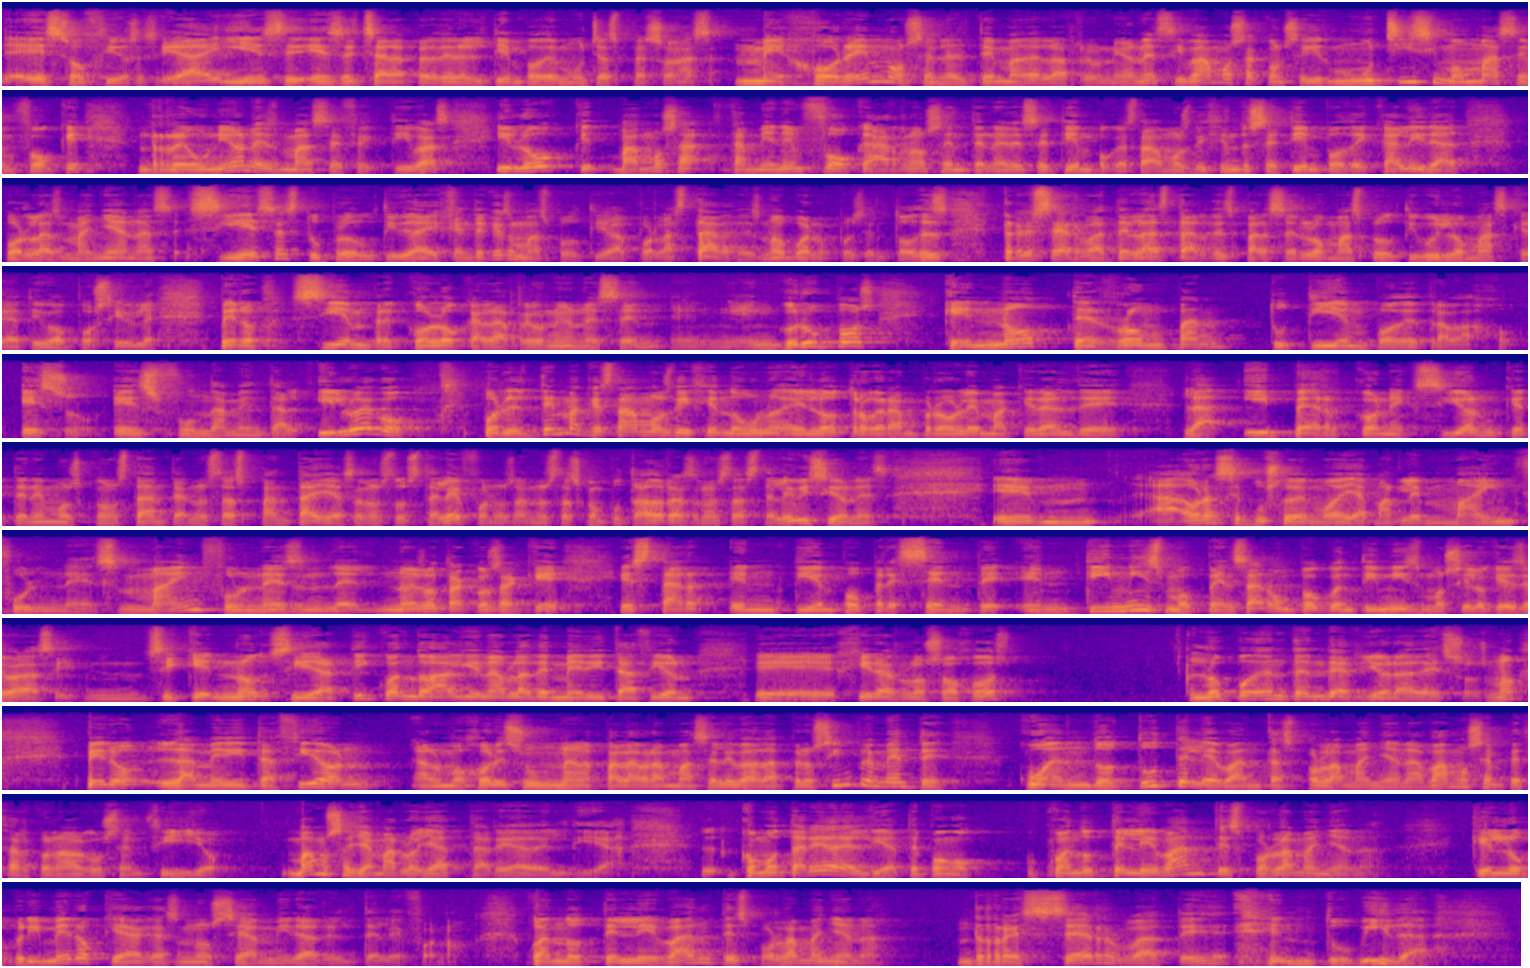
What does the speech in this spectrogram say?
Es ociosidad y es, echar a perder el tiempo de muchas personas. Mejoremos en el tema de las reuniones y vamos a conseguir muchísimo más enfoque, reuniones más efectivas y luego vamos a también enfocarnos en tener ese tiempo que estábamos diciendo, ese tiempo de calidad por las mañanas, si esa es tu productividad. Hay gente que es más productiva por las tardes, ¿no? Bueno, pues entonces resérvate las tardes para ser lo más productivo y lo más creativo posible. Pero siempre coloca las reuniones en grupos que no te rompan tu tiempo de trabajo. Eso es fundamental. Y luego, por el tema que estábamos diciendo, uno, el otro gran problema que era el de la hiperconexión que tenemos constante a nuestras pantallas, a nuestros teléfonos, a nuestras computadoras, a nuestras televisiones, em, ahora se puso de moda llamarle mindfulness. Mindfulness no es otra cosa que estar en tiempo presente, en ti mismo, pensar un poco en ti mismo, si lo quieres llevar así. Si, que, no, si a ti cuando alguien habla de meditación eh, giras los ojos, lo puedo entender, yo era de esos, ¿no? Pero la meditación, a lo mejor es una palabra más elevada, pero simplemente cuando tú te levantas por la mañana, vamos a empezar con algo sencillo. Vamos a llamarlo ya tarea del día. Como tarea del día te pongo, cuando te levantes por la mañana, que lo primero que hagas no sea mirar el teléfono. Cuando te levantes por la mañana, resérvate en tu vida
